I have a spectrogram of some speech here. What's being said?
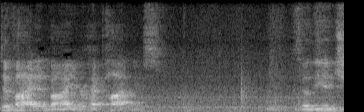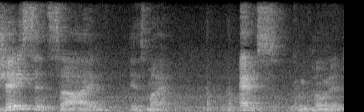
divided by your hypotenuse. So the adjacent side is my x component,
